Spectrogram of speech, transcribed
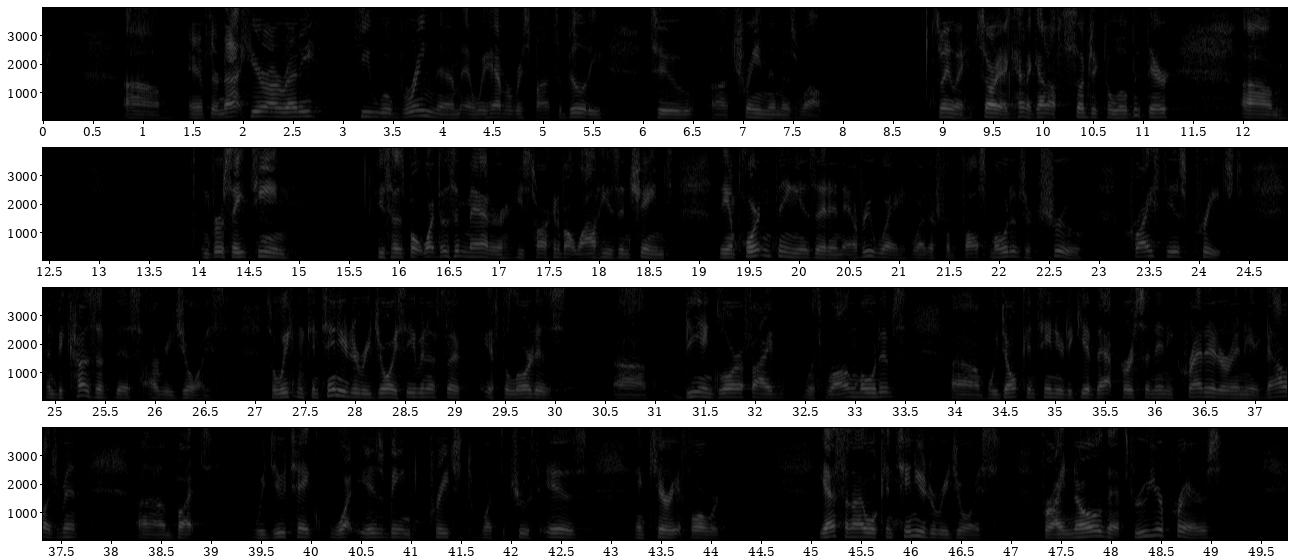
Um, and if they're not here already, he will bring them, and we have a responsibility to uh, train them as well. So anyway, sorry, I kind of got off subject a little bit there. Um, in verse 18, he says, But what does it matter? He's talking about while he's in chains. The important thing is that in every way, whether from false motives or true, Christ is preached. And because of this, I rejoice. So we can continue to rejoice even if the, if the Lord is uh, being glorified with wrong motives. Uh, we don't continue to give that person any credit or any acknowledgement, uh, but we do take what is being preached, what the truth is, and carry it forward. Yes, and I will continue to rejoice, for I know that through your prayers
